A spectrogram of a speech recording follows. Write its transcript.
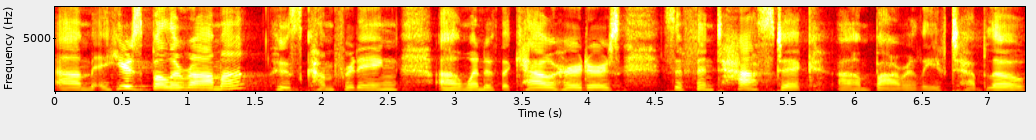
Um, here's Balarama, who's comforting uh, one of the cow herders. It's a fantastic um, bas relief tableau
